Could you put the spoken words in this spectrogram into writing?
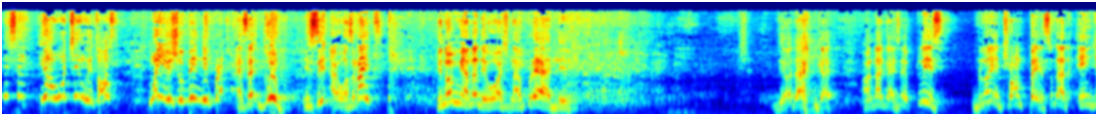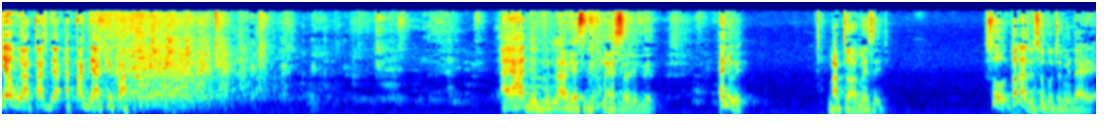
He said, you are watching with us when you should be in the prayer. I said, good. You see, I was right. You know me, I know the watch now, prayer day. The other guy, another guy said, please, blow a trumpet so that angel will attack their, attack their keeper. I had a good laugh yesterday when I saw this. Thing. Anyway, back to our message. So God has been so good to me in that area.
